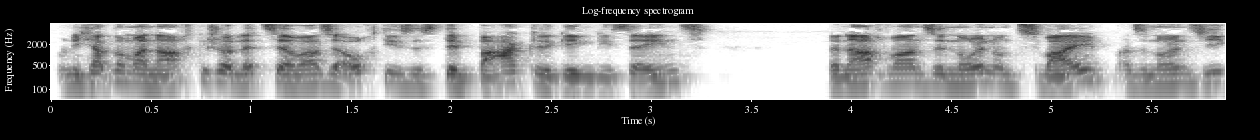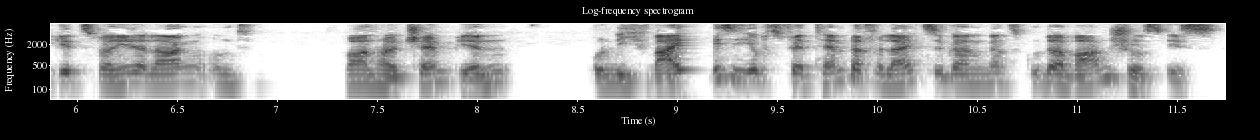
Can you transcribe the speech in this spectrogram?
und ich habe nochmal nachgeschaut, letztes Jahr war es ja auch dieses Debakel gegen die Saints. Danach waren sie 9 und 2, also 9 Siege, zwei Niederlagen und waren halt Champion. Und ich weiß nicht, ob es für Tampa vielleicht sogar ein ganz guter Warnschuss ist.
